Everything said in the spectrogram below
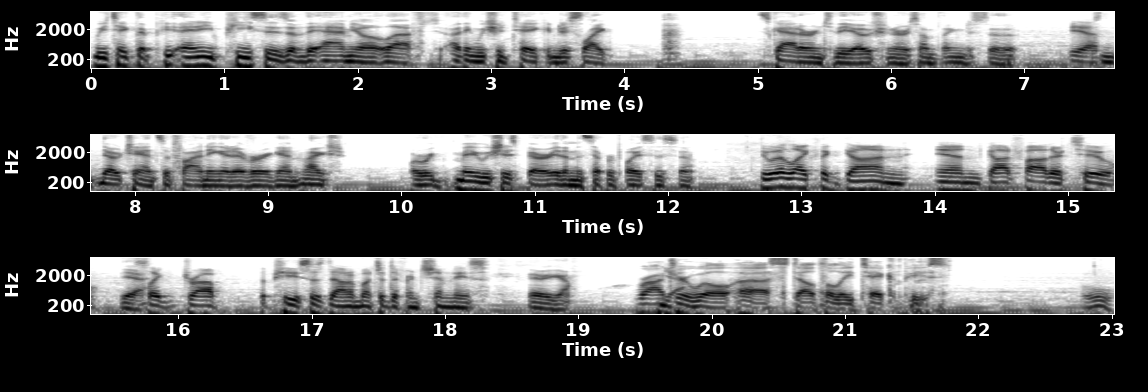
We take the any pieces of the amulet left. I think we should take and just like scatter into the ocean or something, just so Yeah. there's no chance of finding it ever again. Like, or we, maybe we should just bury them in separate places. So Do it like the gun in Godfather 2. Yeah. It's like drop the pieces down a bunch of different chimneys. there you go. Roger will uh, stealthily take a piece. Ooh.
